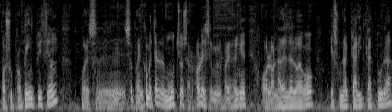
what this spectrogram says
por su propia intuición, pues eh, se pueden cometer muchos errores. Y me parece que Olona, desde luego, es una caricatura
